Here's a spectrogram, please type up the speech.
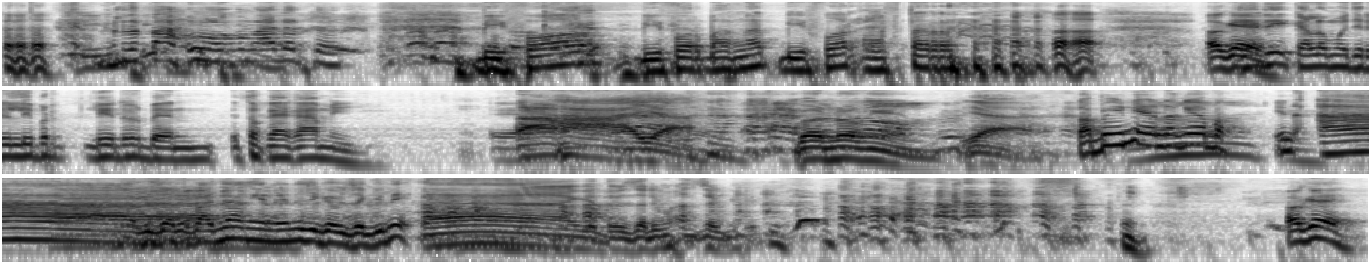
Udah tahu mau ke mana tuh. Before, before banget, before, after. Oke. Jadi kalau mau jadi leader, leader band itu kayak kami. Ah ya, gondrongin. Ya. Tapi ini enaknya apa? Ini ah bisa dipanjangin, ini juga bisa gini. Ah gitu bisa dimasukin. Oke,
